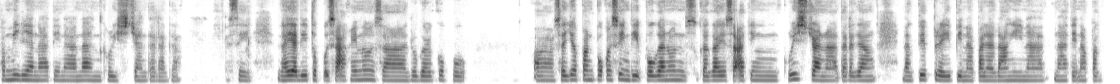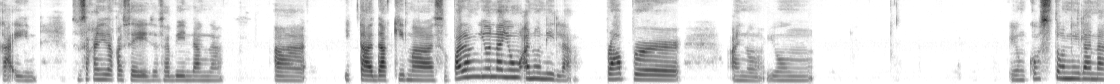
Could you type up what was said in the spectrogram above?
pamilya natin na non-Christian talaga. Kasi gaya dito po sa akin 'no, sa lugar ko po, ah, sa Japan po kasi hindi po gano'n kagaya sa ating Christian na talagang nagpe-pray, pinapanalangin na natin ang pagkain. So sa kanila kasi sasabihin lang na, ah, "Itadakimasu." Parang yun na yung ano nila, proper ano, yung yung custom nila na,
